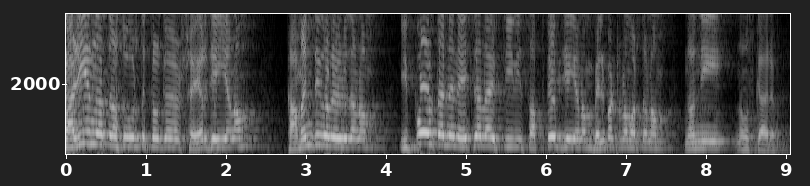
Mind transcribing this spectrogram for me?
കഴിയുന്നത്ര സുഹൃത്തുക്കൾക്ക് ഷെയർ ചെയ്യണം. കമന്റുകൾ എഴുതണം. ഇപ്പോൾ തന്നെ nature life T V subscribe ചെയ്യണം. ബെൽ ബട്ടൺ അമർത്തണം. നന്ദി. നമസ്കാരം.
